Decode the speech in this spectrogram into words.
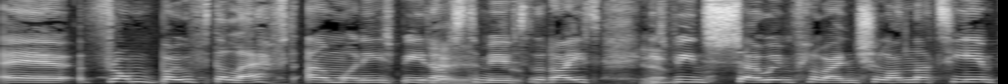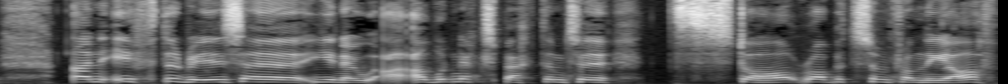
uh, from both the left and when he's been yeah, asked yeah, to move true. to the right. He's been so influential on that team. And if there is a, you know, I, I wouldn't expect them to start Robertson from the off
